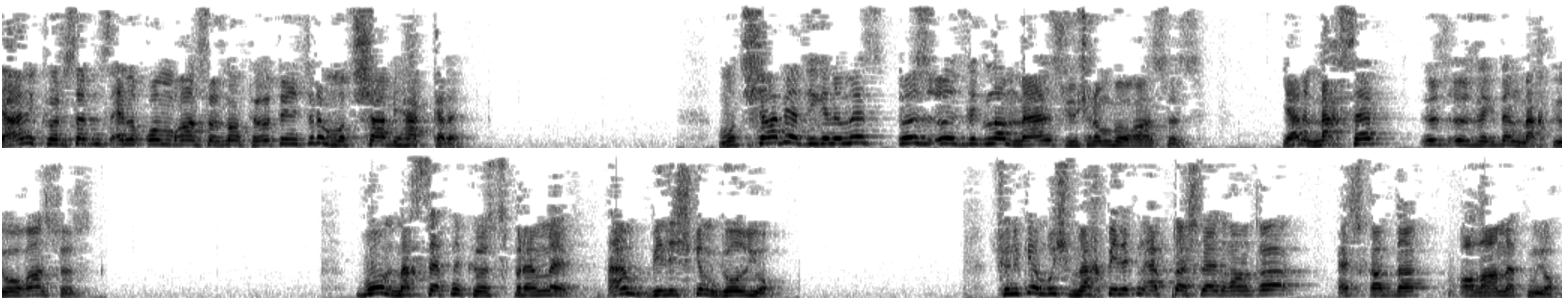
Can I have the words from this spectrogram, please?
ya'ni ko'rsatmiz aniq bo'lmagan so'zning to'rtinchisi mutashabih haqida mutashabih deganimiz o'z o'zligidan ma'nisi yoshirin bo'lgan so'z. Ya'ni maqsad o'z o'zligidan maxfiy bo'lgan so'z. Bu maqsadni ko'rsatib berolmaydi ham bilishkim yo'l yo'q. Chunki bu maxfiylikni olib tashlaydiganga hech qanday alomatmi yo'q.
